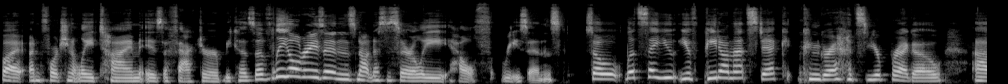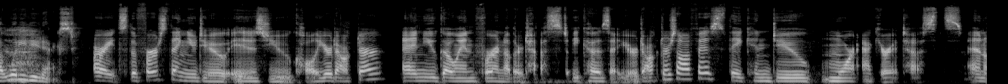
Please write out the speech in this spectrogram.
But unfortunately, time is a factor because of legal reasons, not necessarily health reasons. So let's say you you've peed on that stick. Congrats, you're prego. Uh, what do you do next? All right. So the first thing you do is you call your doctor and you go in for another test because at your doctor's office, they can do more accurate tests. And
